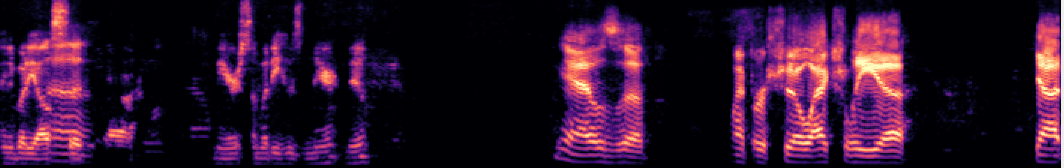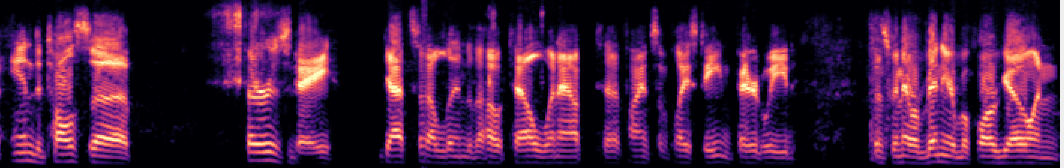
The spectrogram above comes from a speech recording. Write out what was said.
Anybody else Uh, that uh, mirrors somebody who's near new? Yeah, it was uh, my first show. Actually, uh, got into Tulsa Thursday. Got settled into the hotel. Went out to find some place to eat, and figured we'd, since we never been here before, go and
